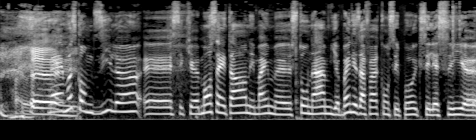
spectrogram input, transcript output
Euh, Ben, moi, ce qu'on me dit, là, euh, c'est que Mont-Saint-Anne et même euh, Stoneham, il y a bien des affaires qu'on sait pas et que c'est laissé... euh,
